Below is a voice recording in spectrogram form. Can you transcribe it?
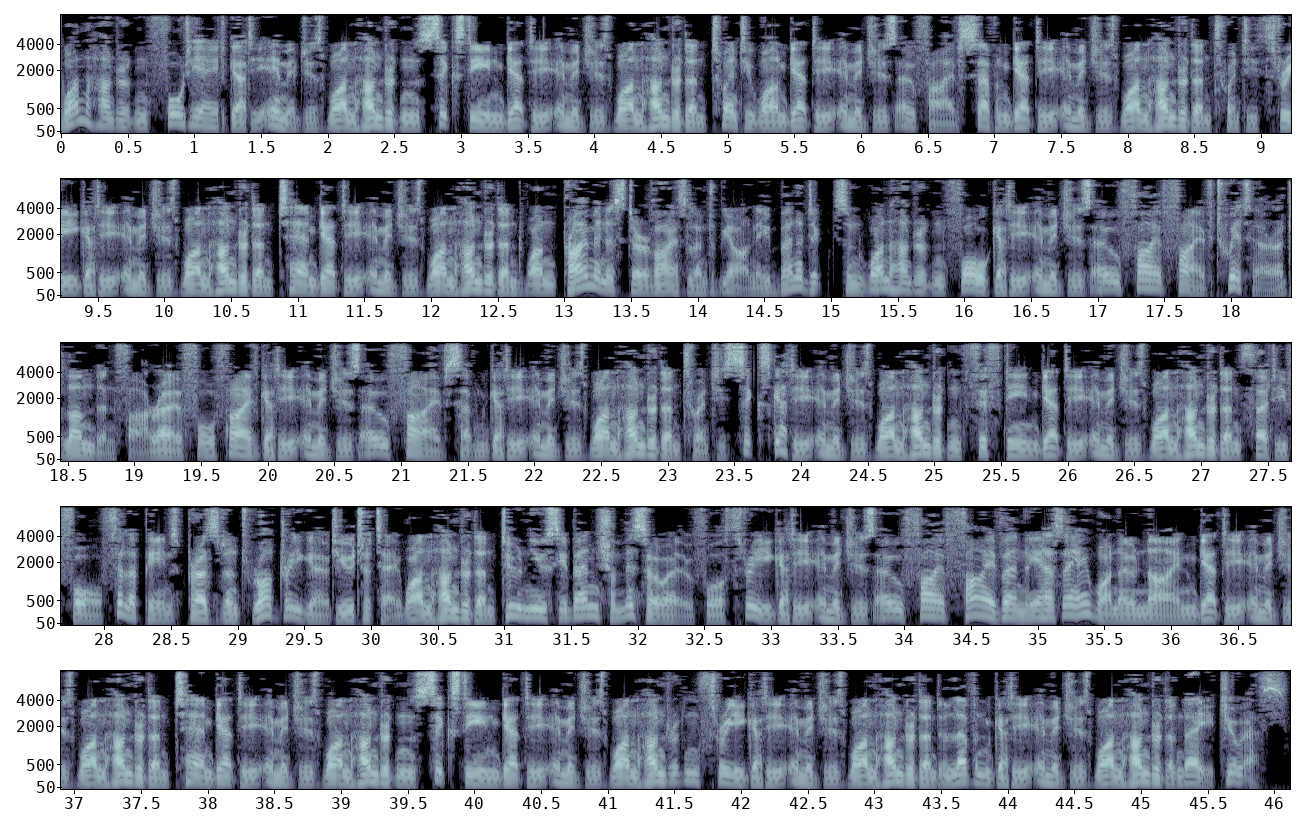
148 Getty Images 116 Getty Images 121 Getty Images 057 Getty Images 123 Getty Images 110 Getty Images 101 Prime Minister of Iceland Bjarni Benediktsson 104 Getty Images 055 Twitter at London Fire 045 Getty Images 057 Getty Images 126 Getty Images 115 Getty Images 134 Philippines President Rodrigo Duterte Duterte 102 Nusibencha Miso 043 Getty Images 055 NESA 109 Getty Images 110 Getty Images 116 Getty Images 103 Getty Images 111 Getty Images 108 US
